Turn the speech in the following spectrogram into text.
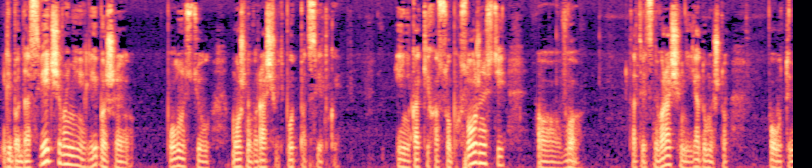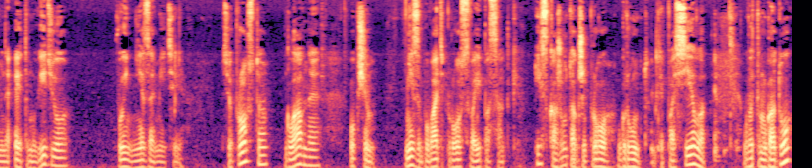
либо досвечивание, либо же полностью можно выращивать под подсветкой. И никаких особых сложностей а, в, соответственно, выращивании, я думаю, что по вот именно этому видео вы не заметили. Все просто, главное, в общем, не забывать про свои посадки. И скажу также про грунт для посева. В этом году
